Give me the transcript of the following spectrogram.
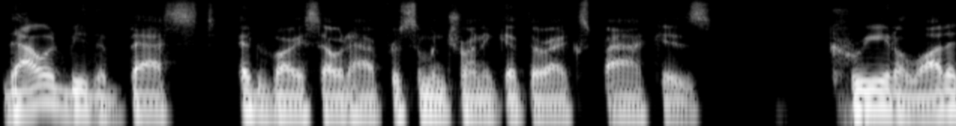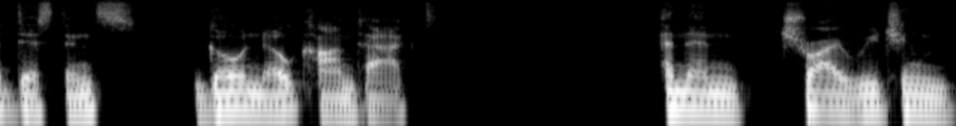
that would be the best advice I would have for someone trying to get their ex back is create a lot of distance, go no contact, and then try reaching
